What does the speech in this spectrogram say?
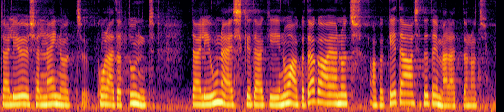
ta oli öösel näinud koledat und. ta oli unes kedagi noaga taga ajanud, aga keda, seda ta ei mäletanud.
